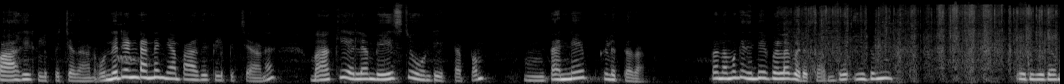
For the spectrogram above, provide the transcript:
പാകി കിളിപ്പിച്ചതാണ്. ഒന്ന് രണ്ടെണ്ണം ഞാൻ പാകി കിളിപ്പിച്ചതാണ്. ബാക്കിയെല്ലാം വേസ്റ്റ് കൊണ്ട് ഇട്ടപ്പം ഉം, തന്നെ കിളുത്തതാണ്. അപ്പം നമുക്കിതിന്റെ വിളവെടുക്കാം. ഇതും ഒരുവിധം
